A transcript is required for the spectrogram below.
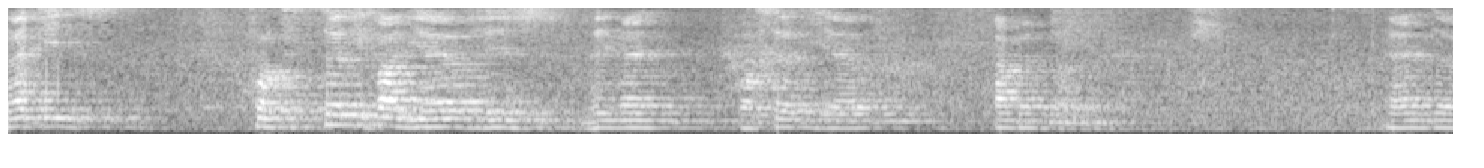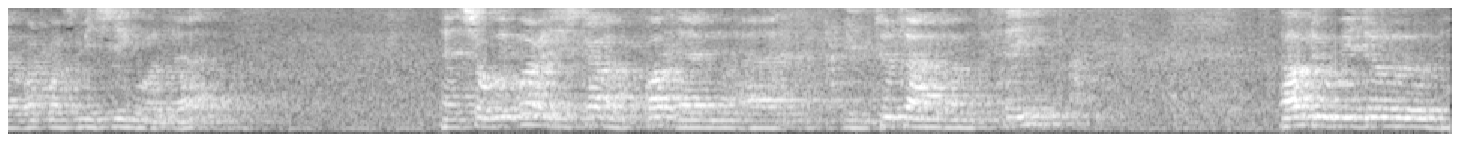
19, for 35 years is remained for 30 years abandoned. And uh, what was missing was that. And so we were in this kind of problem uh, in 2003. How do we do,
